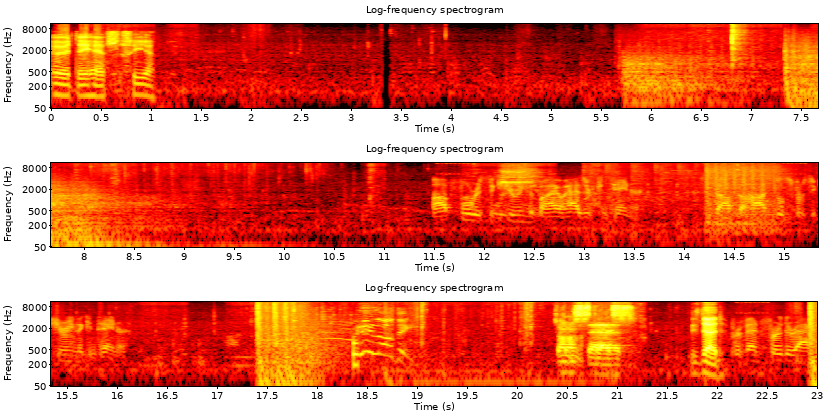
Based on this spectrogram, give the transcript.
Uh, they have Sophia. Op 4 is securing the biohazard container. Stop the hostiles from securing the container. It's on the stairs. He's dead. Prevent further action.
